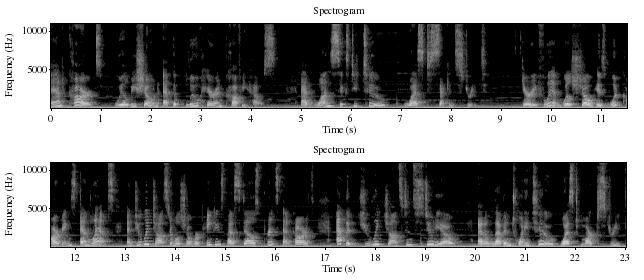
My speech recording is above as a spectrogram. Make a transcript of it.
and cards will be shown at the Blue Heron Coffee House at 162 West 2nd Street. Gary Flynn will show his wood carvings and lamps, and Julie Johnston will show her paintings, pastels, prints, and cards at the Julie Johnston Studio at 1122 West Mark Street.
